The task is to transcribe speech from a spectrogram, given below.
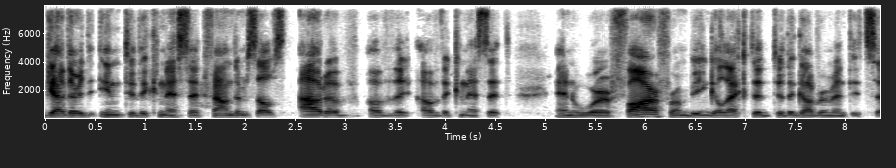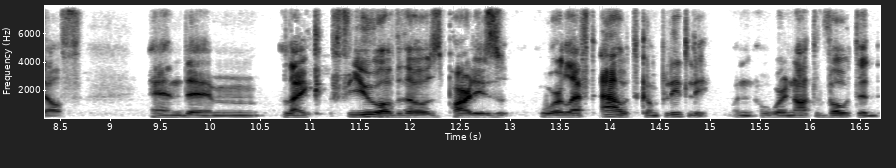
gathered into the Knesset, found themselves out of, of the of the Knesset, and were far from being elected to the government itself. And um, like few of those parties were left out completely and were not voted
